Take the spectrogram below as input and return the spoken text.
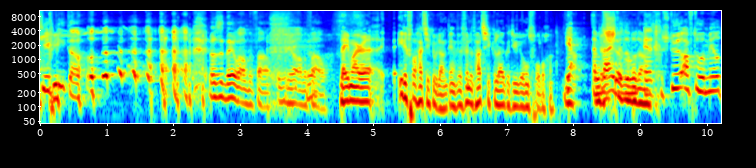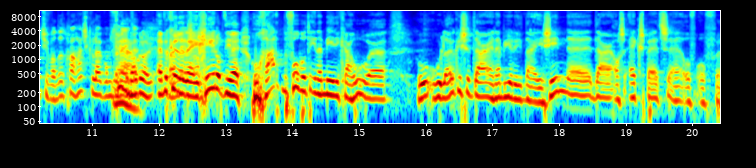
Chipito. dat is een heel ander verhaal. Dat is een heel ander verhaal. Nee, maar eh, in ieder geval hartstikke bedankt. En we vinden het hartstikke leuk dat jullie ons volgen. Ja, en blijven ontzettend doen. bedankt. En stuur af en toe een mailtje, want het is gewoon hartstikke leuk om te Ja, weten. En we Maar kunnen reageren op die... Hoe gaat het bijvoorbeeld in Amerika? Hoe, eh, hoe, hoe leuk is het daar? En hebben jullie het naar je zin eh, daar als expats? eh, of of eh,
